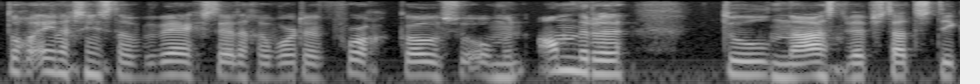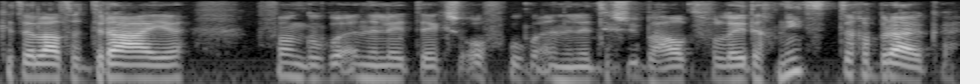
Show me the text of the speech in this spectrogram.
toch enigszins te bewerkstelligen, wordt ervoor gekozen om een andere tool naast webstatistieken te laten draaien van Google Analytics of Google Analytics überhaupt volledig niet te gebruiken.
